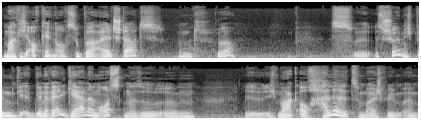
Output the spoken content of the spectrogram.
mag ich auch gerne. Auch super Altstadt. Und ja, ist, äh, ist schön. Ich bin ge- generell gerne im Osten. Also ähm, ich mag auch Halle zum Beispiel, ähm,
